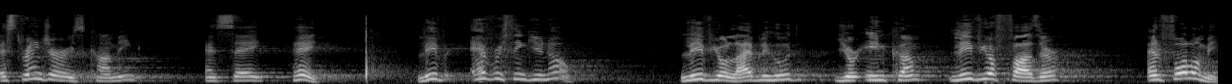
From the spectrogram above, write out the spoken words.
A stranger is coming and say, hey, leave everything you know. Leave your livelihood, your income, leave your father, and follow me.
